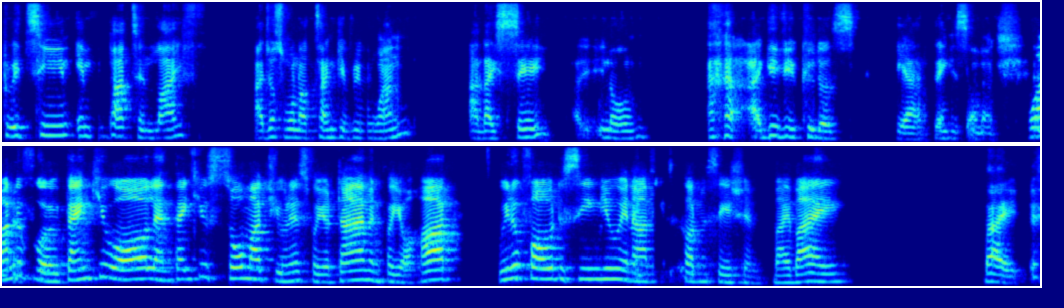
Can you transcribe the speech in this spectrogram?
creating impact in life. I just want to thank everyone. And I say, you know, I give you kudos. Yeah, thank you so much. Wonderful. Thank you all. And thank you so much, Eunice, for your time and for your heart. We look forward to seeing you in our next conversation. Bye-bye. Bye.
